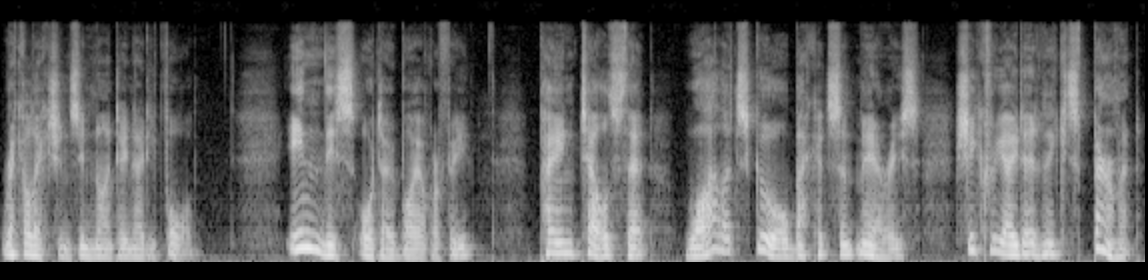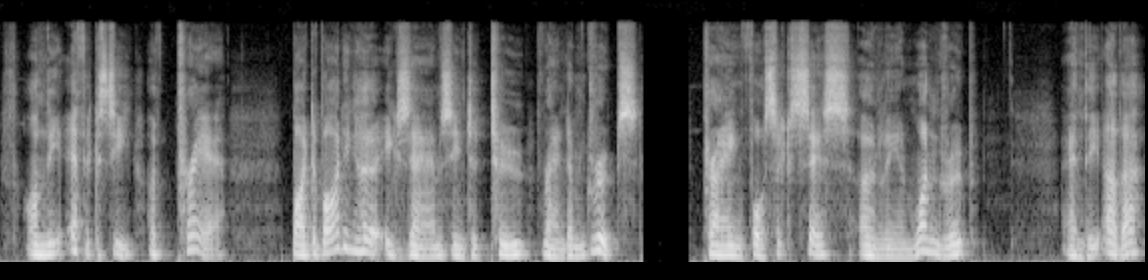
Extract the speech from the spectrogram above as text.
recollections in 1984. In this autobiography, Payne tells that while at school back at St Mary's, she created an experiment on the efficacy of prayer by dividing her exams into two random groups, praying for success only in one group, and the other,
